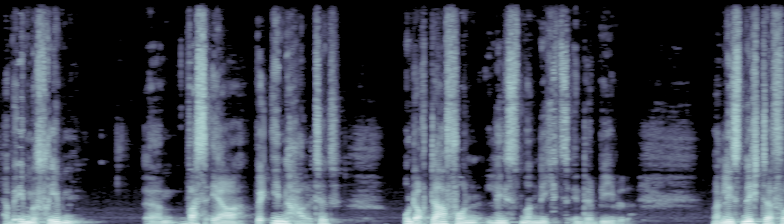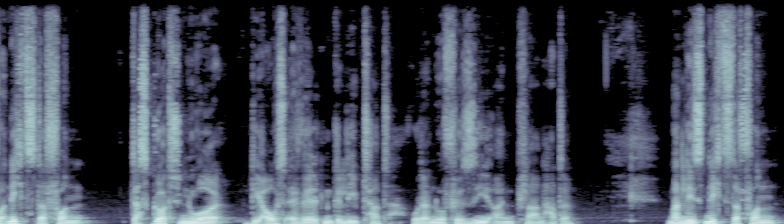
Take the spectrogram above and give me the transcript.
ich habe eben beschrieben, ähm, was er beinhaltet, und auch davon liest man nichts in der Bibel. Man liest nicht davon, nichts davon, dass Gott nur die Auserwählten geliebt hat oder nur für sie einen Plan hatte. Man liest nichts davon,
